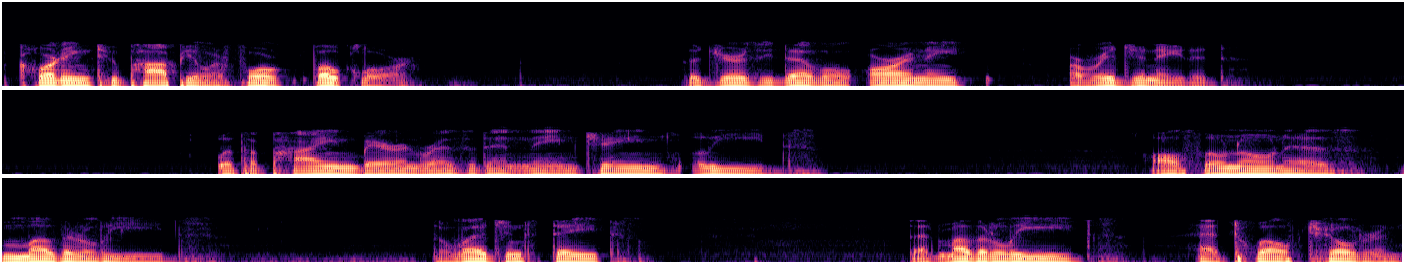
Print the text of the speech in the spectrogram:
According to popular folk- folklore, the Jersey Devil originated with a Pine Barren resident named Jane Leeds, also known as Mother Leeds. The legend states that Mother Leeds had 12 children.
